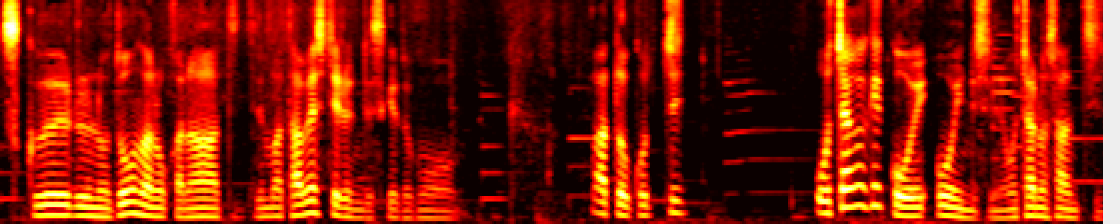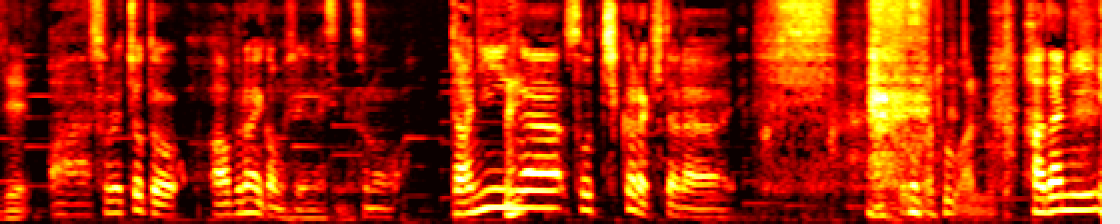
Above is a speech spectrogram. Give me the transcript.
作るのどうなのかなって言って、まあ、試してるんですけども。あとこっちお茶が結構多い多いんですよね。お茶の産地で。ああそれちょっと危ないかもしれないですね。そのダニがそっちから来たらそんなのもあるのか。肌に。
